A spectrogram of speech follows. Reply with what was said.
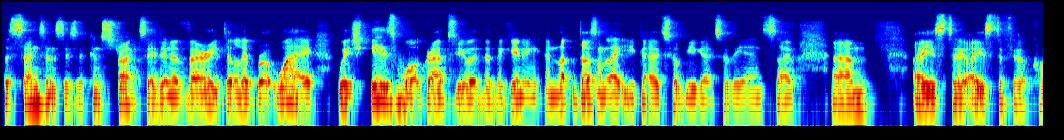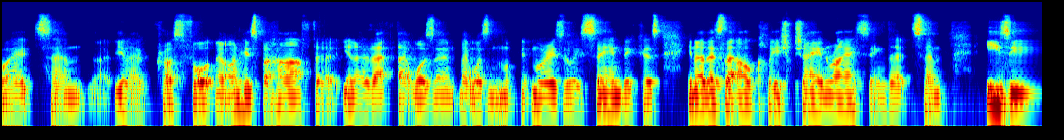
the sentences are constructed in a very deliberate way which is what grabs you at the beginning and doesn't let you go till you get to the end. So um, i used to i used to feel quite um, you know cross fought on his behalf that you know that that wasn't that wasn't more easily seen because you know there's that old cliche in writing that um, easy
